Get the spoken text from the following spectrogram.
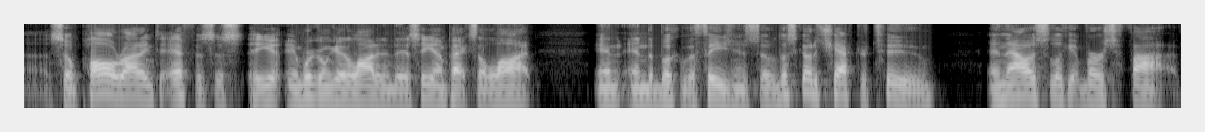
Uh, so, Paul writing to Ephesus, he, and we're going to get a lot into this, he unpacks a lot in, in the book of Ephesians. So, let's go to chapter 2, and now let's look at verse 5.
